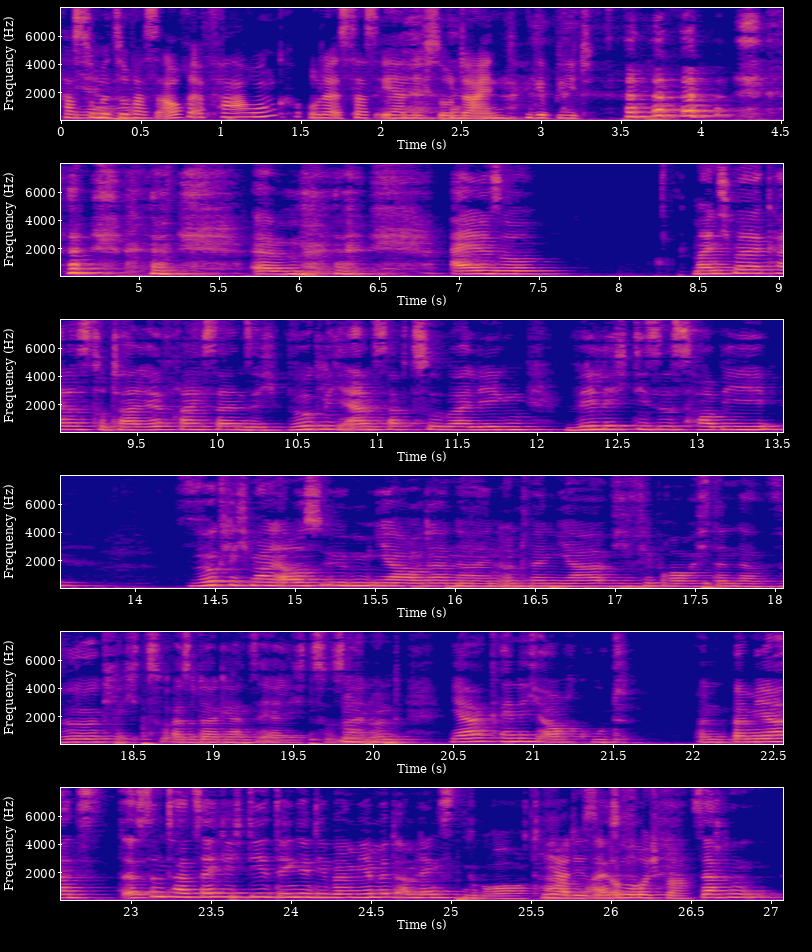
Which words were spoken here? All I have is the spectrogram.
Hast du mit sowas auch Erfahrung oder ist das eher nicht so dein Gebiet? ähm, also manchmal kann es total hilfreich sein, sich wirklich ernsthaft zu überlegen, will ich dieses Hobby wirklich mal ausüben, ja oder nein? Mhm. Und wenn ja, wie viel brauche ich denn da wirklich zu? Also da ganz ehrlich zu sein. Mhm. Und ja, kenne ich auch gut. Und bei mir hat's, das sind tatsächlich die Dinge, die bei mir mit am längsten gebraucht haben. Ja, die sind also furchtbar. Sachen,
